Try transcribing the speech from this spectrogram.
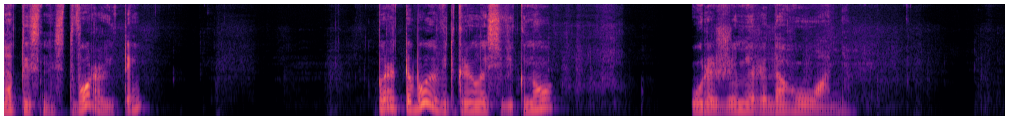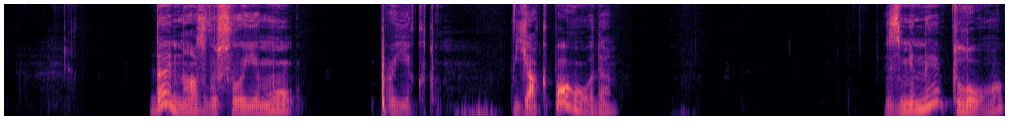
Натисни Створити. Перед тобою відкрилось вікно у режимі редагування. Дай назву своєму проєкту. Як погода. Зміни тло,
